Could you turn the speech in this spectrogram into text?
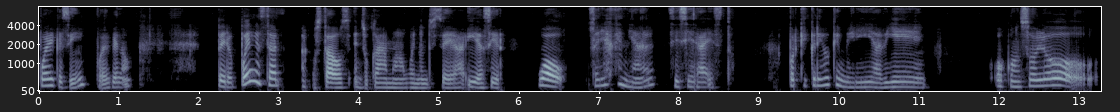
puede que sí, puede que no, pero pueden estar acostados en su cama o en donde sea y decir, wow, sería genial si hiciera esto, porque creo que me iría bien, o con solo,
